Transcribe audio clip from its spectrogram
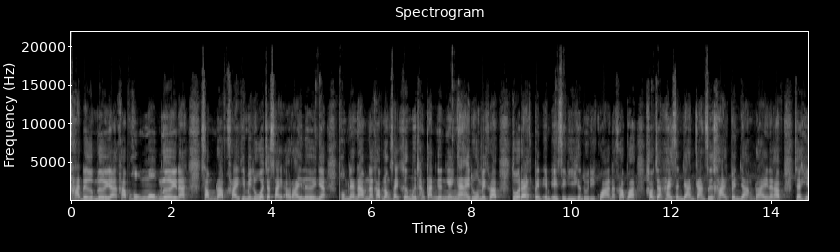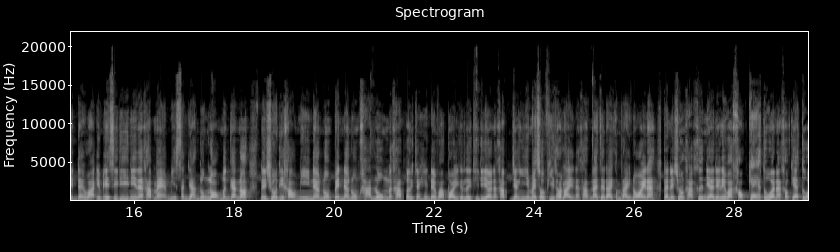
คาเดิมเลยอะครับ โหงงเลยนะสำหรับใครที่ไม่รู้ว่าจะใส่อะไรเลยเนี่ยผมแนะนำนะครับลองใส่เครื่องมือทางการเงินง่าย ๆ ดูไหมครับ ตัวแรกเป็น MACD กันดูดีกว่านะครับว่าเขาจะให้สัญญาณการซื้อขายเป็นอย่างไรนะครับ จะเห็นได้ว่า MACD นี่นะครับแหมมีสัญญาณลวงหลอกเหมือนกันเนาะในช่วงที่เขามีแนวโน้มเป็นแนวโน้มขาลงนะครับเออจะเห็นได้ว่าบ่อยกันเลยทีเดียวนะครับอย่างนี้ไม่โสพีเท่าไหร่นะครับน่าจะได้กำไรน้อยนะ แต่ในช่วงขาขึ้นเนี่ยเรียกได้ว่าเขาแก้ตัวนะเขาแก้ตัว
